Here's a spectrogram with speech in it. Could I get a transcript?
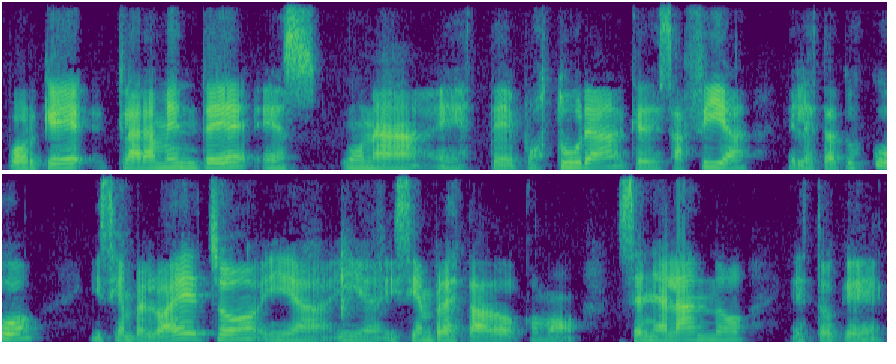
porque claramente es una este, postura que desafía el status quo y siempre lo ha hecho y siempre ha estado como señalando esto que,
